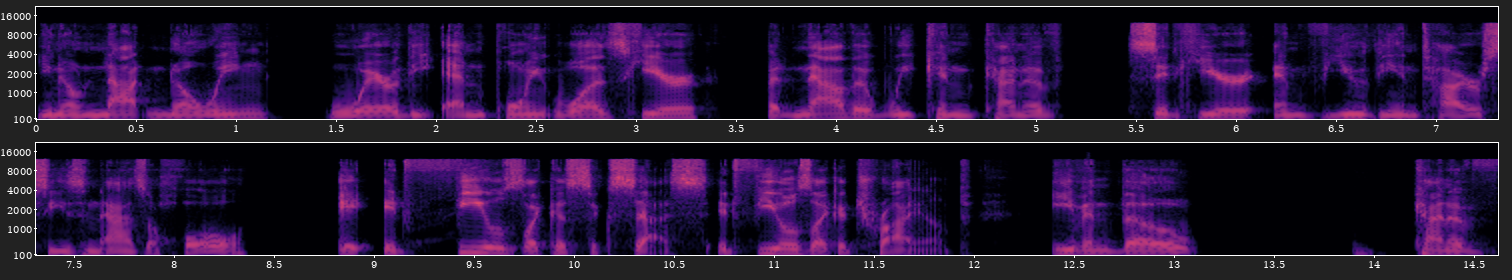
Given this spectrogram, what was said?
you know, not knowing where the endpoint was here. But now that we can kind of sit here and view the entire season as a whole, it, it feels like a success. It feels like a triumph, even though kind of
